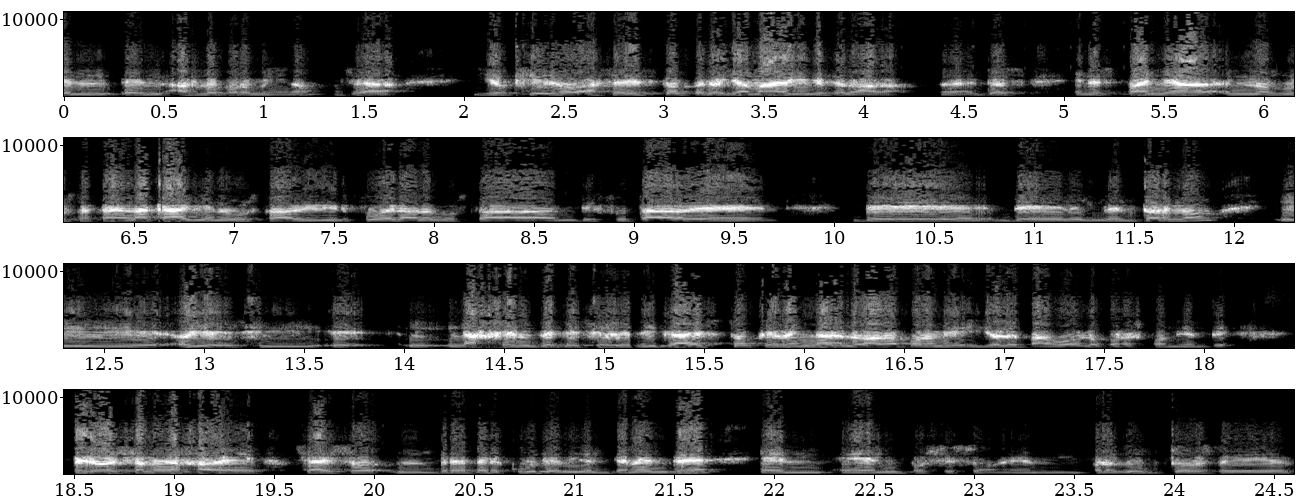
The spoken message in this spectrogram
el, el, hazlo por mí, ¿no? O sea, yo quiero hacer esto, pero llama a alguien que se lo haga. Entonces, en España nos gusta estar en la calle, nos gusta vivir fuera, nos gusta disfrutar de de, del entorno y, oye, si eh, la gente que se dedica a esto, que venga, lo haga por mí y yo le pago lo correspondiente. Pero eso no deja de, o sea, eso repercute evidentemente en, en pues eso, en productos de,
